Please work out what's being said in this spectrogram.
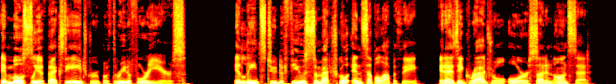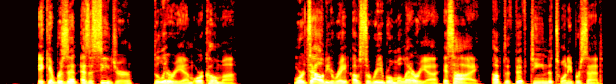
It mostly affects the age group of 3 to 4 years. It leads to diffuse symmetrical encephalopathy. It has a gradual or sudden onset. It can present as a seizure, delirium, or coma. Mortality rate of cerebral malaria is high, up to 15 to 20 percent.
